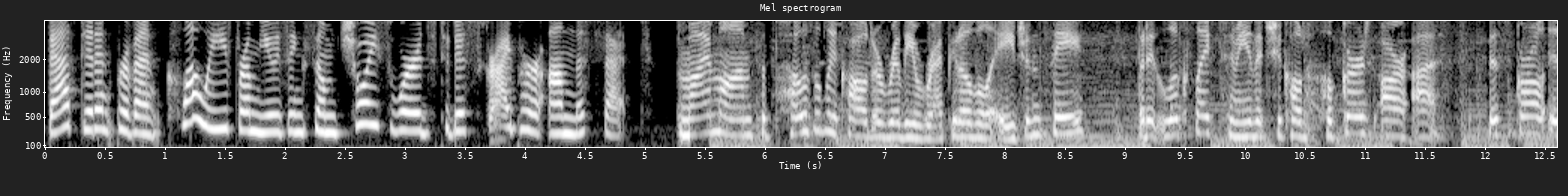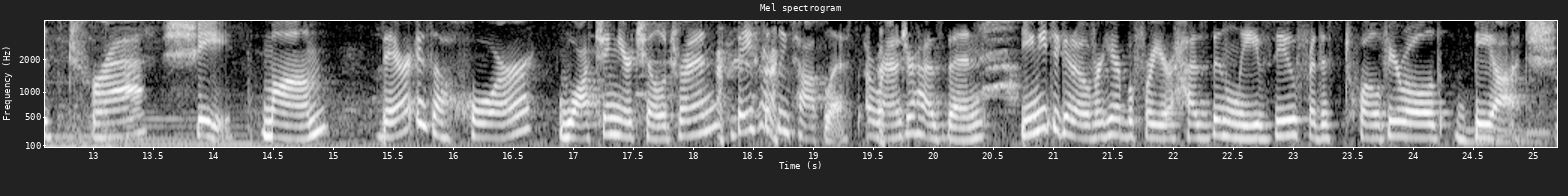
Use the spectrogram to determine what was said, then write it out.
that didn't prevent Khloé from using some choice words to describe her on the set. My mom supposedly called a really reputable agency, but it looks like to me that she called Hookers R Us. This girl is trashy. Mom, there is a whore watching your children, basically topless, around your husband. You need to get over here before your husband leaves you for this 12 year old biatch.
